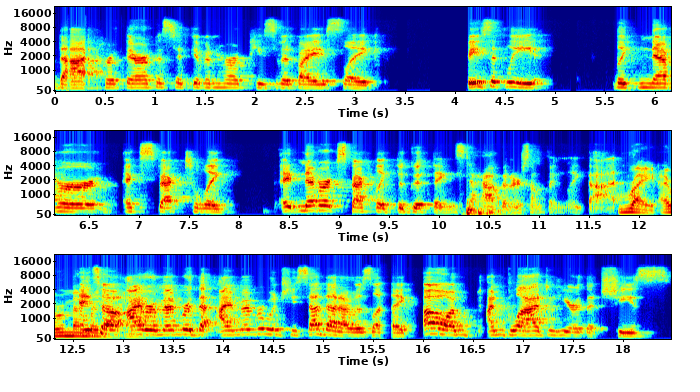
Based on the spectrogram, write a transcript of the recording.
that her therapist had given her a piece of advice, like basically, like never expect to like I never expect like the good things to happen or something like that Right. I remember. and so that, I yeah. remember that I remember when she said that I was like, oh, I'm I'm glad to hear that she's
